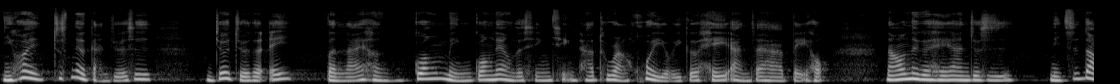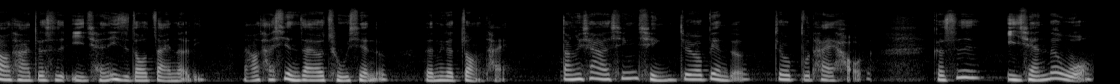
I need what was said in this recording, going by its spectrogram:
你会就是那个感觉是，你就觉得诶，本来很光明光亮的心情，它突然会有一个黑暗在它的背后，然后那个黑暗就是你知道它就是以前一直都在那里，然后它现在又出现了的那个状态。当下心情就又变得就不太好了。可是以前的我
